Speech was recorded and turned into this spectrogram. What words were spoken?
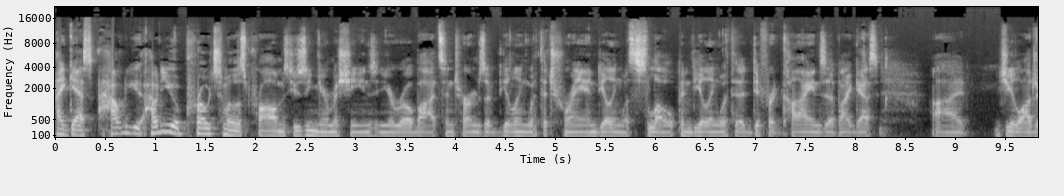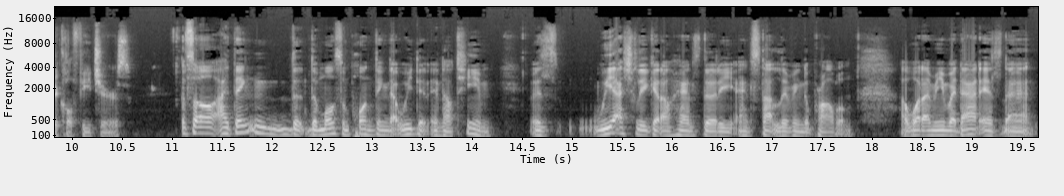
I guess how do you how do you approach some of those problems using your machines and your robots in terms of dealing with the terrain, dealing with slope, and dealing with the different kinds of I guess uh, geological features? So I think the, the most important thing that we did in our team is we actually get our hands dirty and start living the problem. Uh, what I mean by that is that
